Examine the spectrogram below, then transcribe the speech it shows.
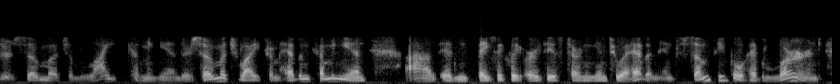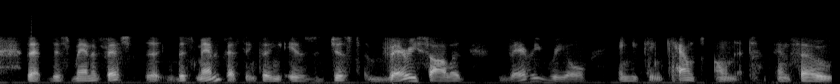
there's so much light coming in. There's so much light from heaven coming in, uh, and basically Earth is turning into a heaven. And some people have learned that this manifest, uh, this manifesting thing is just very solid, very real, and you can count on it. And so,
